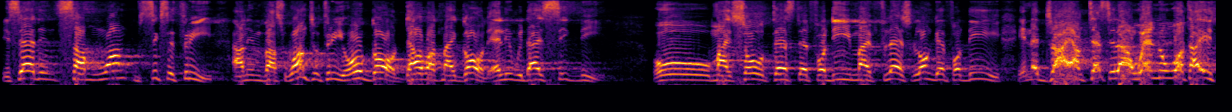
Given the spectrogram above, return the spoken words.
He said in Psalm 163 and in verse 1 to 3, Oh God, thou art my God, early will I seek thee. Oh, my soul tested for thee, my flesh longed for thee in a dry and thirsty land where no water is,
